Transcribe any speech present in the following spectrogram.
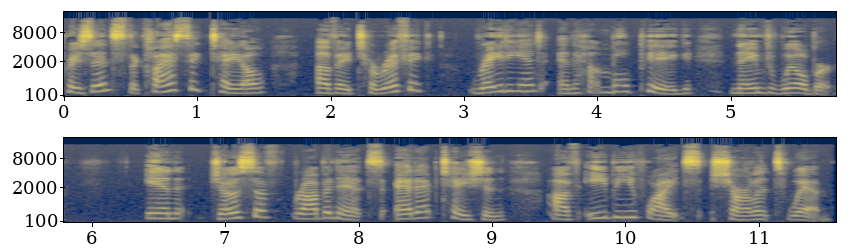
presents the classic tale of a terrific, radiant, and humble pig named Wilbur in Joseph Robinette's adaptation of E.B. White's Charlotte's Web.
